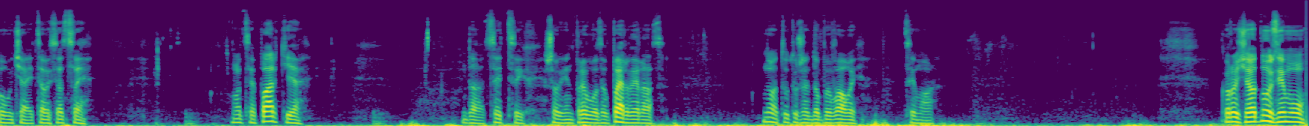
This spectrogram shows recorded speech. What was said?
Получається, ось оце. Оце партія. Да, це цих, що він привозив перший раз. Ну а тут уже добивали цима. Коротше, одну зиму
